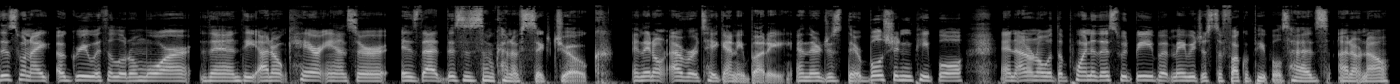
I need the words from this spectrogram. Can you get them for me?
this one I agree with a little more than the I don't care answer, is that this is some kind of sick joke and they don't ever take anybody and they're just they're bullshitting people. And i don't know what the point of this would be but maybe just to fuck with people's heads. I don't know.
